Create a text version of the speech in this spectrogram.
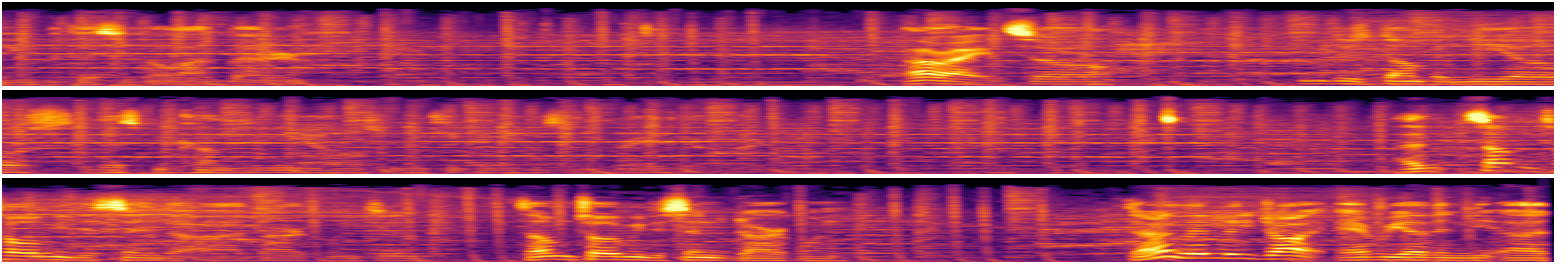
thing, but this is a lot better. All right, so you just dump a Neos. This becomes a Neos. We keep a Neos in the graveyard. I, something told me to send a uh, dark one too. Something told me to send a dark one. Did I literally draw every other? Uh,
